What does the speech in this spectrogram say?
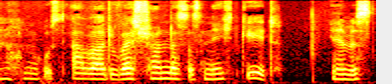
noch ein Gust. Aber du weißt schon, dass das nicht geht. Ihr müsst.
